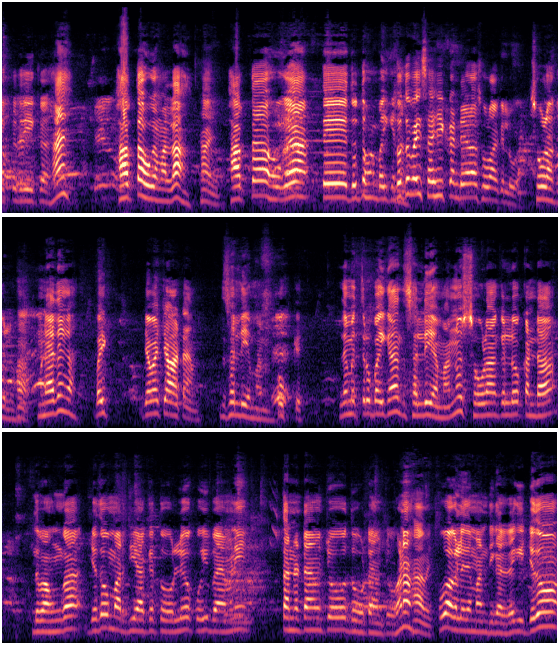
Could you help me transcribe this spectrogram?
1 ਤਰੀਕ ਹੈ? ਹਫਤਾ ਹੋ ਗਿਆ ਮੰਨ ਲਾ? ਹਾਂਜੀ। ਹਫਤਾ ਹੋ ਗਿਆ ਤੇ ਦੁੱਧ ਹੁਣ ਬਾਈ ਕਿੰਨਾ? ਦੁੱਧ ਬਈ ਸਹੀ ਕੰਡੇ ਵਾਲਾ 16 ਕਿਲੋ ਹੈ 16 ਕਿਲੋ। ਹਾਂ। ਮਨਾ ਦੇਗਾ? ਬਈ ਜਿਵੇਂ ਚਾਰ ਟਾਈਮ ਤਸੱਲੀ ਆ ਮਨ। ਓਕੇ ਲੈ ਮਿੱਤਰੋ ਬਾਈ ਕਹਿੰਦਾ ਤਸੱਲੀ ਆ ਮਨ ਨੂੰ 16 ਕਿਲੋ ਕੰਡਾ ਦਵਾਉਂਗਾ। ਜਦੋਂ ਮਰਜ਼ੀ ਆ ਕੇ ਤੋੜ ਲਿਓ ਕੋਈ ਵਹਿਮ ਨਹੀਂ। ਤਿੰਨ ਟਾਈਮ ਚੋਂ ਦੋ ਟਾਈਮ ਚੋਂ ਹਨਾ? ਹਾਂ। ਉਹ ਅਗਲੇ ਦੇ ਮਨ ਦੀ ਗੱਲ ਰਹੇਗੀ ਜਦੋਂ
